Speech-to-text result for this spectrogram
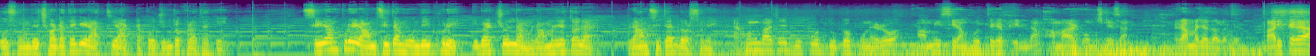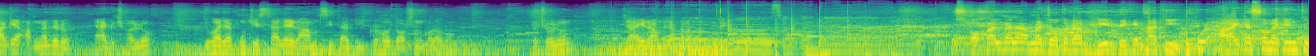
ও সন্ধ্যে ছটা থেকে রাত্রি আটটা পর্যন্ত খোলা থাকে শ্রীরামপুরে রামসীতা মন্দির ঘুরে এবার চললাম রামরাজাতলার রাম সীতার দর্শনে। এখন বাজে দুপুর দুটো পনেরো, আমি শ্রীরামপুর থেকে ফিরলাম আমার হোম স্টেশন রামরাজা দলাতে বাড়ি ফেরার আগে আপনাদেরও এক ঝলক দু হাজার পঁচিশ সালে রাম সীতা বিগ্রহ দর্শন করাবো। তো চলুন, যাই রামরাজা মন্দিরে। সকালবেলা আমরা যতটা ভিড় দেখে থাকি, দুপুর আড়াইটার সময় কিন্তু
